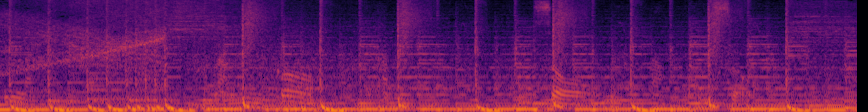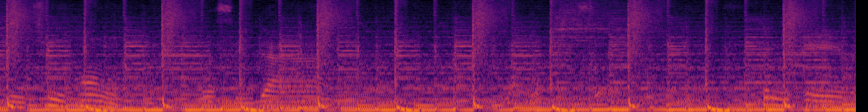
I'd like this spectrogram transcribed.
เป็นหลังหลังนึงก็พันพันสองหลังพันสองมีชื่อห้องวสีดาห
